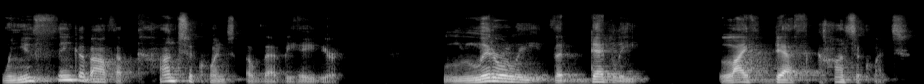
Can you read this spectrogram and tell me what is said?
when you think about the consequence of that behavior, literally the deadly life death consequence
